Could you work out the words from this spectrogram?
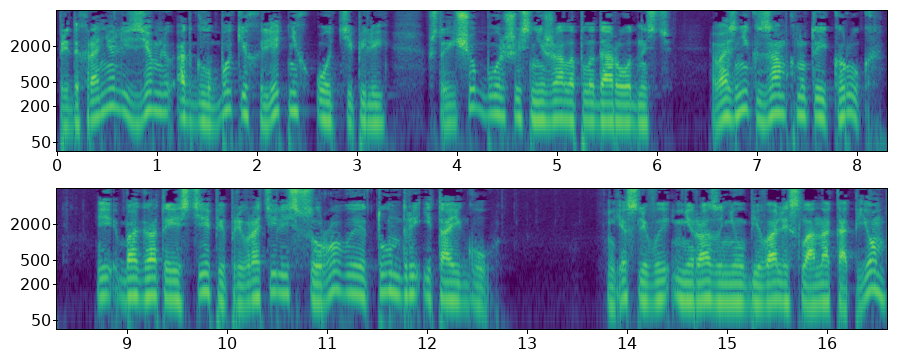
предохраняли землю от глубоких летних оттепелей, что еще больше снижало плодородность. Возник замкнутый круг, и богатые степи превратились в суровые тундры и тайгу. Если вы ни разу не убивали слона копьем,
